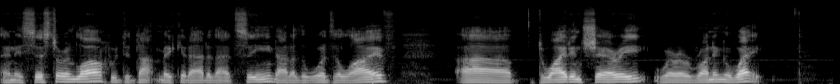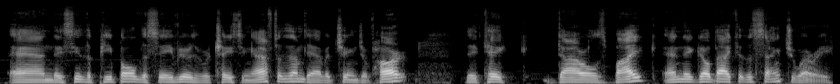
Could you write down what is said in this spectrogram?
and his sister in law, who did not make it out of that scene, out of the woods alive. Uh, Dwight and Sherry were running away. And they see the people, the saviors were chasing after them. They have a change of heart. They take Daryl's bike and they go back to the sanctuary.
